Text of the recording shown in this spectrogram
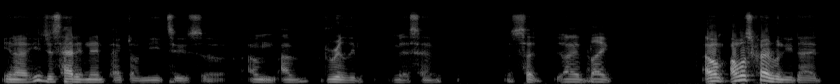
You know, he just had an impact on me too. So I'm, I really miss him. So I like. I al- almost cried when he died.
